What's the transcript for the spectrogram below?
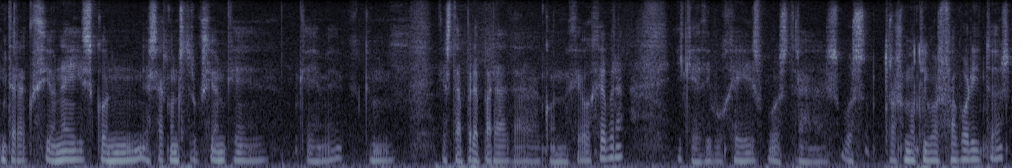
interaccionéis con esa construcción que, está preparada con GeoGebra y que dibujéis vuestras, vuestros motivos favoritos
